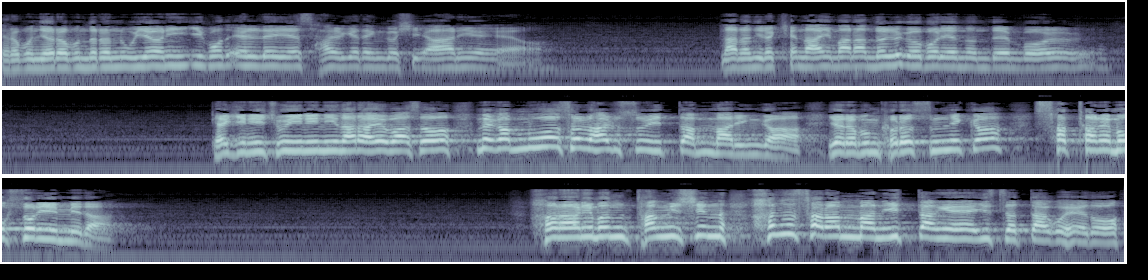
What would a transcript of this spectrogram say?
여러분, 여러분들은 우연히 이곳 LA에 살게 된 것이 아니에요. 나는 이렇게 나이 많아 늙어버렸는데 뭘. 백인이 주인인 이 나라에 와서 내가 무엇을 할 수 있단 말인가? 여러분 그렇습니까? 사탄의 목소리입니다. 하나님은 당신 한 사람만 이 땅에 있었다고 해도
